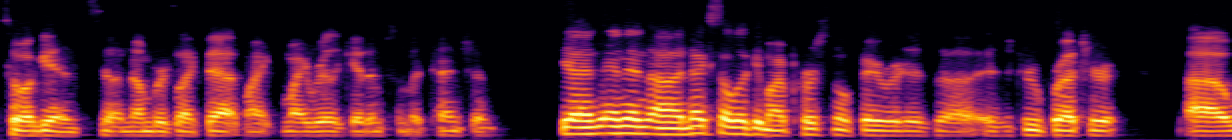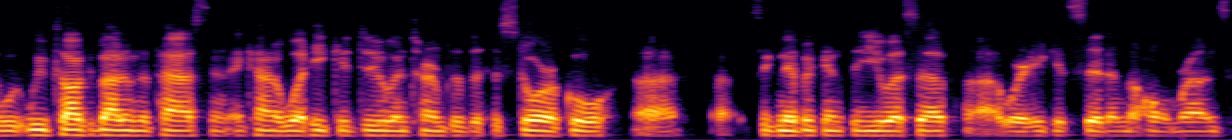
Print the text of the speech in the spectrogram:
so again, numbers like that might, might really get him some attention. Yeah. And, and then uh, next I'll look at my personal favorite is, uh, is Drew Brutcher. Uh, we've talked about him in the past and, and, kind of what he could do in terms of the historical uh, uh significance in USF, where he could sit in the home runs.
